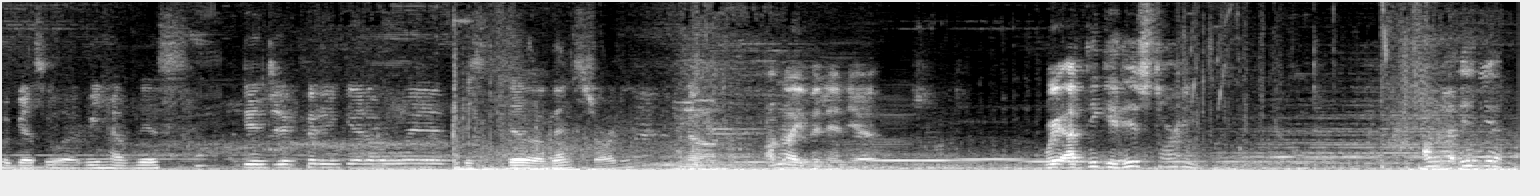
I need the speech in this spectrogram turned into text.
But guess what? We have this. Ninja couldn't get a win. Is the event starting? No, I'm not even in yet. Wait, I think it is starting. I'm not in yet.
